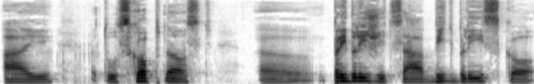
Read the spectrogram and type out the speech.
aj tú schopnosť e, priblížiť sa, byť blízko e,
